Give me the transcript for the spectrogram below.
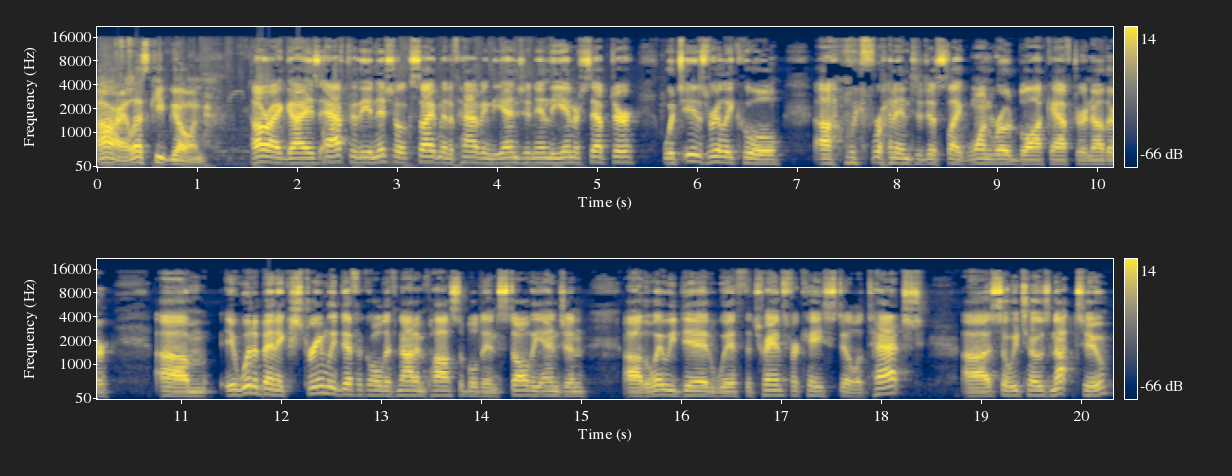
All right, let's keep going. All right, guys, after the initial excitement of having the engine in the Interceptor, which is really cool, uh, we've run into just like one roadblock after another. Um, it would have been extremely difficult, if not impossible, to install the engine uh, the way we did with the transfer case still attached. Uh, so we chose not to.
